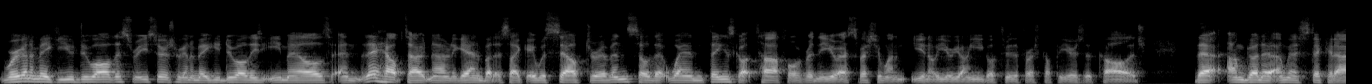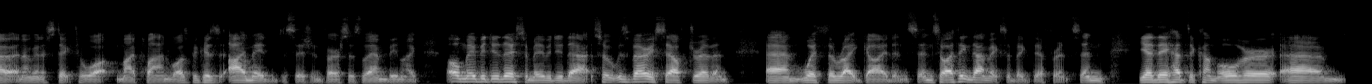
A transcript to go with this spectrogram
we're going to make you do all this research. We're going to make you do all these emails. And they helped out now and again, but it's like it was self driven so that when things got tough over in the US, especially when, you know, you're young, you go through the first couple of years of college, that I'm gonna I'm gonna stick it out and I'm gonna stick to what my plan was because I made the decision versus them being like, oh, maybe do this or maybe do that. So it was very self-driven um, with the right guidance. And so I think that makes a big difference. And yeah, they had to come over. Um,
